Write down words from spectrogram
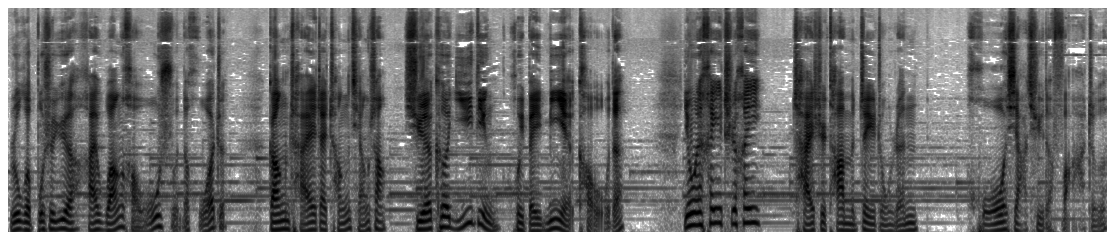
如果不是月还完好无损的活着，刚才在城墙上，雪珂一定会被灭口的。因为黑吃黑才是他们这种人活下去的法则。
